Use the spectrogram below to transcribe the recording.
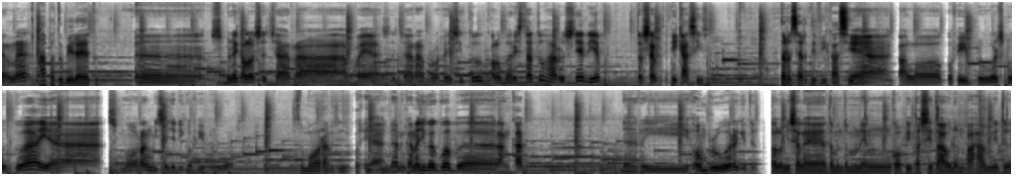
karena apa tuh bedanya tuh? Uh, sebenarnya kalau secara apa ya secara profesi tuh kalau barista tuh harusnya dia tersertifikasi sih gitu. tersertifikasi. Ya kalau coffee brewers menurut gue ya semua orang bisa jadi coffee brewer semua orang bisa jadi coffee ya, dan karena juga gue berangkat dari home brewer gitu. Kalau misalnya teman-teman yang kopi pasti tahu dan paham gitu.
